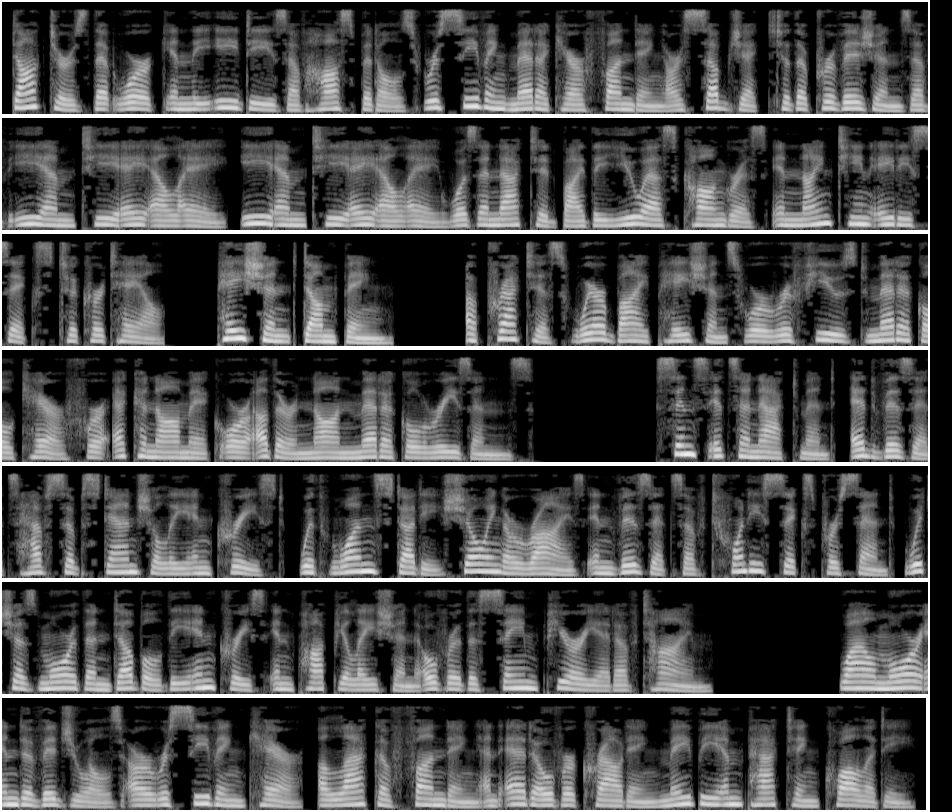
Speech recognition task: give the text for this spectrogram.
Doctors that work in the EDs of hospitals receiving Medicare funding are subject to the provisions of EMTALA. EMTALA was enacted by the U.S. Congress in 1986 to curtail patient dumping, a practice whereby patients were refused medical care for economic or other non-medical reasons. Since its enactment, ED visits have substantially increased, with one study showing a rise in visits of 26% which is more than double the increase in population over the same period of time. While more individuals are receiving care, a lack of funding and ED overcrowding may be impacting quality.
